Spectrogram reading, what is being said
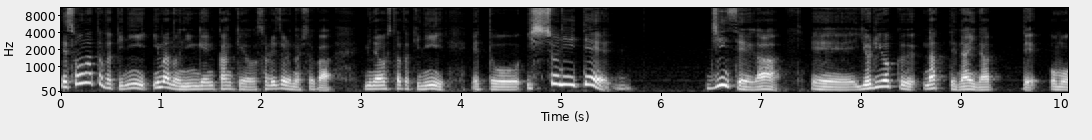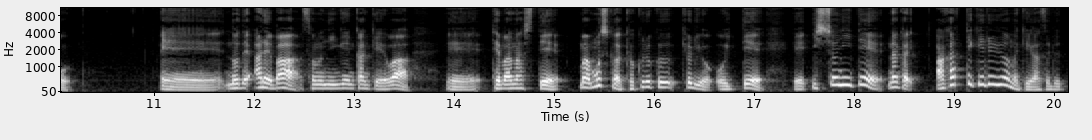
でそうなった時に今の人間関係をそれぞれの人が見直した時に、えっと、一緒にいて人生が、えー、より良くなってないなって思う。えー、のであればその人間関係は、えー、手放して、まあ、もしくは極力距離を置いて、えー、一緒にいてなんか上がっていけるような気がする。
